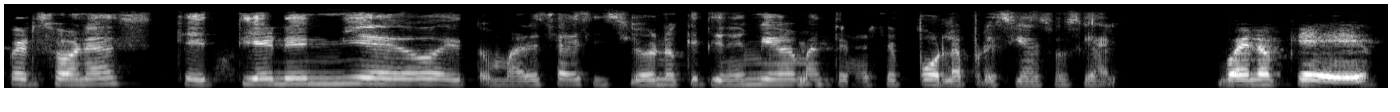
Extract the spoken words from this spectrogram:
personas que tienen miedo de tomar esa decisión o que tienen miedo de mantenerse por la presión social? Bueno, que,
